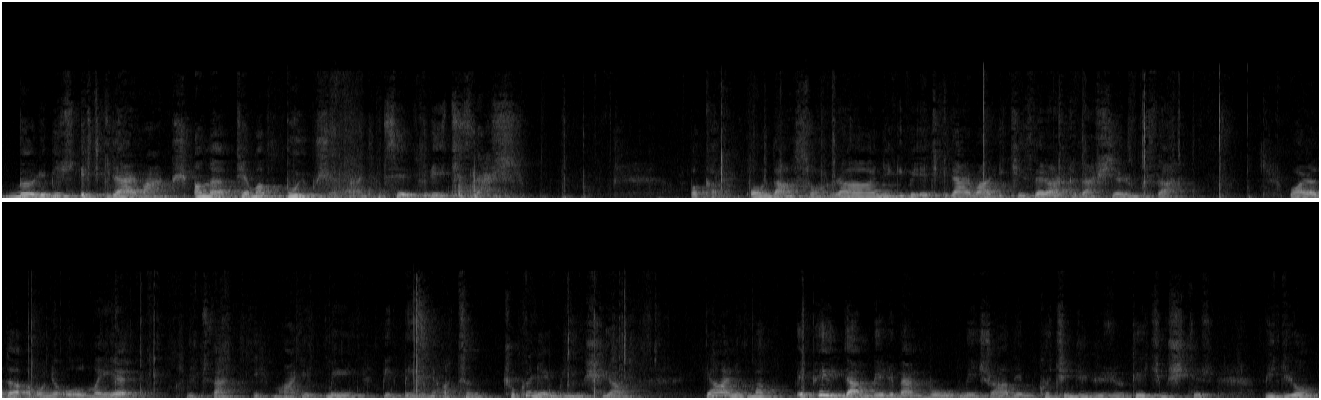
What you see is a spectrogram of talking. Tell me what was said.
böyle bir etkiler varmış. Ana tema buymuş efendim sevgili ikizler. Bakalım ondan sonra ne gibi etkiler var ikizler arkadaşlarımıza. Bu arada abone olmayı lütfen ihmal etmeyin. Bir beğeni atın. Çok önemliymiş ya. Yani bak epeyden beri ben bu mecradayım. Kaçıncı yüzü geçmiştir videom.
